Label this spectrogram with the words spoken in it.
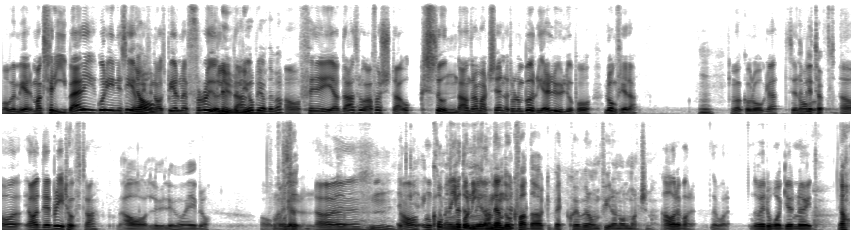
Vad vi mer? Max Friberg går in i semifinalspel med Frölunda. Luleå blev det va? Ja, fredag tror jag första och söndag andra matchen. Jag tror de börjar i Luleå på långfredag. Mm. Om jag kommer ihåg rätt. Sen Det blir tufft. Ja, ja, det blir tufft va? Ja, Luleå är bra. Ja, säga. ja, mm, Ett, ja. En kort Men imponerande ändå att kvadda Växjö med de 4-0 matcherna. Ja, det var det. Det var det. Då är Roger nöjd. Ja,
